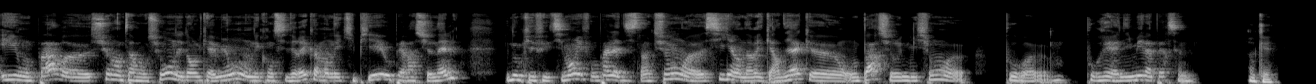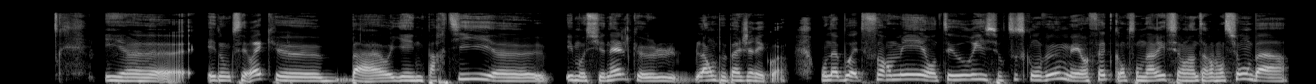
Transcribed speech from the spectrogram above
et on part euh, sur intervention, on est dans le camion, on est considéré comme un équipier opérationnel donc effectivement, ils font pas la distinction. Euh, s'il y a un arrêt cardiaque, on part sur une mission pour pour réanimer la personne. Ok. Et, et donc c'est vrai que bah il y a une partie émotionnelle que là on peut pas gérer quoi. On a beau être formé en théorie sur tout ce qu'on veut, mais en fait quand on arrive sur l'intervention, bah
